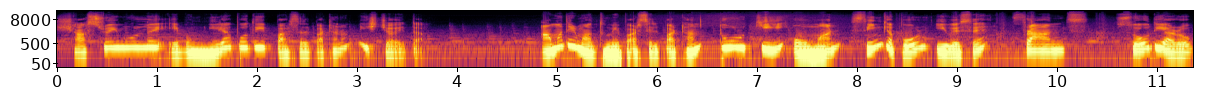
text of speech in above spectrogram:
সাশ্রয়ী মূল্যে এবং নিরাপদে পার্সেল পাঠানোর নিশ্চয়তা। আমাদের মাধ্যমে পার্সেল পাঠান Turkey, Oman, Singapore, USA, France, Saudi Arabia,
